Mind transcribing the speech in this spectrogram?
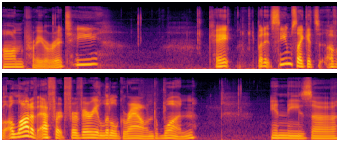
on priority. Okay, but it seems like it's a, a lot of effort for very little ground won in these uh,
